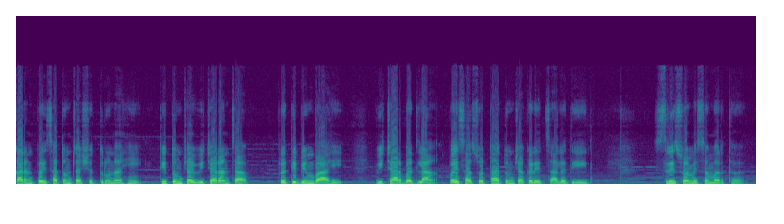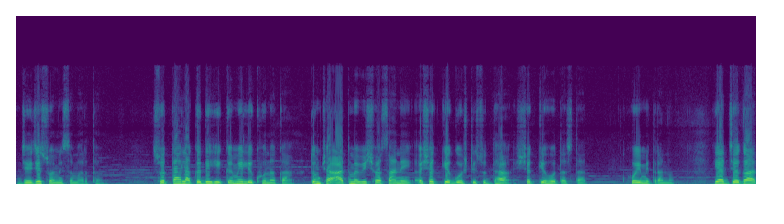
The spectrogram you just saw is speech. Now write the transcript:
कारण पैसा तुमचा शत्रू नाही ती तुमच्या विचारांचा प्रतिबिंब आहे. विचार बदला पैसा स्वतः तुमच्याकडे चालत येईल. श्री स्वामी समर्थ जे जे स्वामी समर्थ. स्वतःला कधीही कमी लेखू नका. तुमच्या आत्मविश्वासाने अशक्य गोष्टीसुद्धा शक्य होत असतात. होय मित्रांनो या जगात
